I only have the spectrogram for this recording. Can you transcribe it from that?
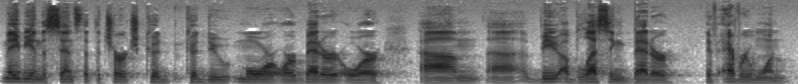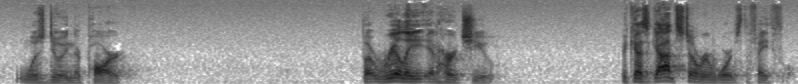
Maybe in the sense that the church could, could do more or better or um, uh, be a blessing better if everyone was doing their part. But really, it hurts you because God still rewards the faithful.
